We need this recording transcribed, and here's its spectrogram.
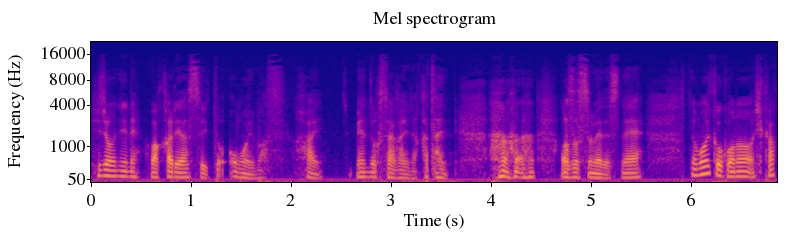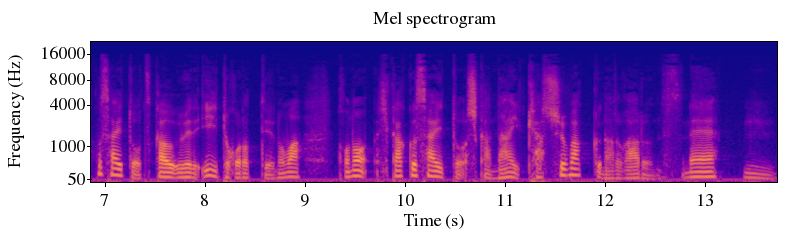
非常にね、わかりやすいと思います。はい。めんどくさがりな方に おすすめですね。で、もう一個この比較サイトを使う上でいいところっていうのは、この比較サイトしかないキャッシュバックなどがあるんですね。うん。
